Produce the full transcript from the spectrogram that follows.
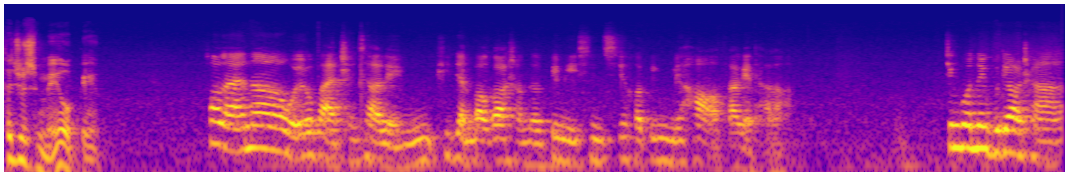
他就是没有病。后来呢，我又把陈小玲体检报告上的病历信息和病历号发给他了。经过内部调查，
